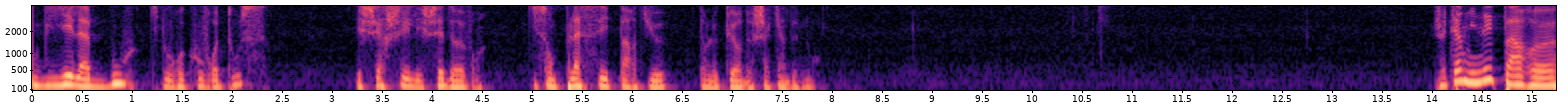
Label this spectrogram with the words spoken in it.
Oubliez la boue qui nous recouvre tous et cherchez les chefs-d'œuvre qui sont placés par Dieu dans le cœur de chacun de nous. Je vais terminer par euh,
